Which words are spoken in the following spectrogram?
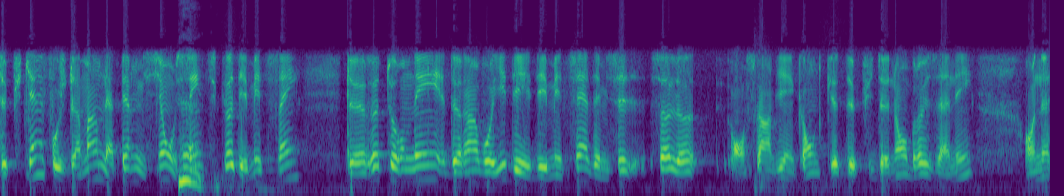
Depuis quand il faut que je demande la permission au hein. syndicat des médecins de retourner, de renvoyer des, des médecins à domicile? Ça, là, on se rend bien compte que depuis de nombreuses années, on a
